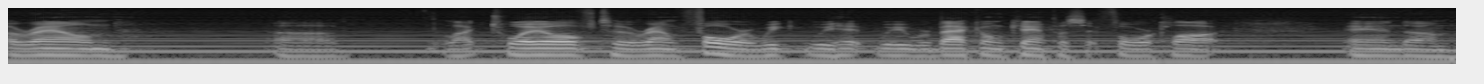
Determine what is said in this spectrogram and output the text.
around. Like 12 to around 4 we, we, we were back on campus at 4 o'clock. And um,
